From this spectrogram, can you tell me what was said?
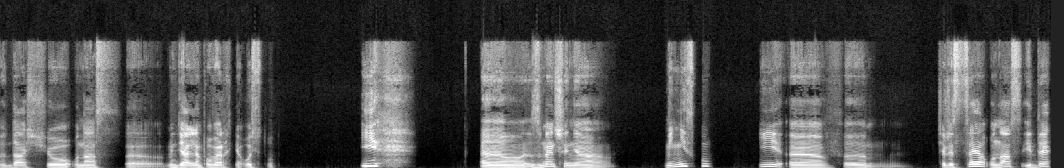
да, що у нас е, медіальна поверхня ось тут. І е, зменшення мініску, і е, в, через це у нас іде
